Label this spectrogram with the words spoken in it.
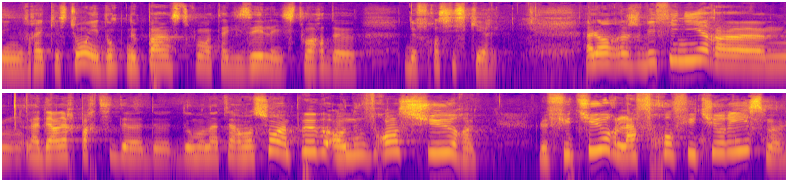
une vraie question, et donc ne pas instrumentaliser l'histoire de, Francis Kéry. Alors, je vais finir euh, la dernière partie de, mon intervention un peu en ouvrant sur le futur, l'afrofuturisme.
